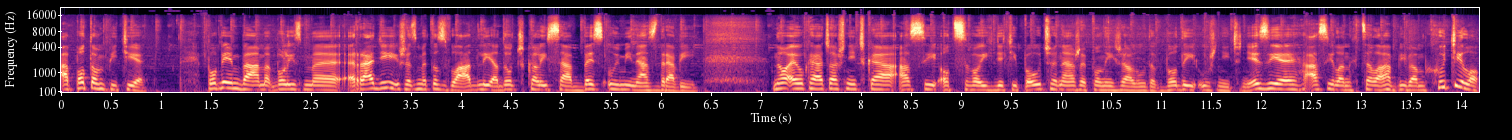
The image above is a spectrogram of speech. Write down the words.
a potom pitie. Poviem vám, boli sme radi, že sme to zvládli a dočkali sa bez újmy na zdraví. No Euka Čašnička asi od svojich detí poučená, že plný žalúdok vody už nič nezie, asi len chcela, aby vám chutilo.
